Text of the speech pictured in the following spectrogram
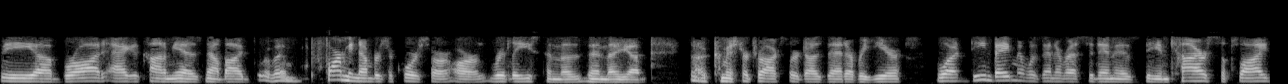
the uh, broad ag economy is. Now, by farming numbers, of course, are, are released, and the, then the uh, uh, Commissioner Troxler does that every year. What Dean Bateman was interested in is the entire supply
